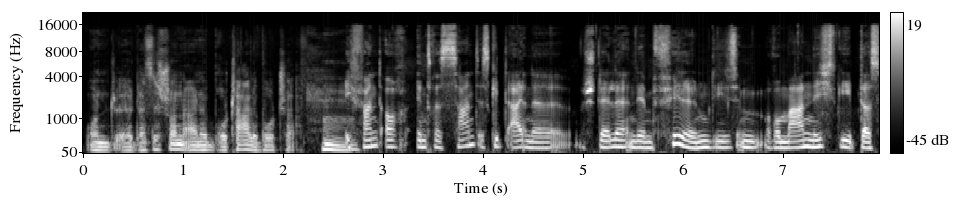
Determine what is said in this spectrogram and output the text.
Und äh, das ist schon eine brutale Botschaft. Mhm. Ich fand auch interessant, es gibt eine Stelle in dem Film, die es im Roman nicht gibt, dass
